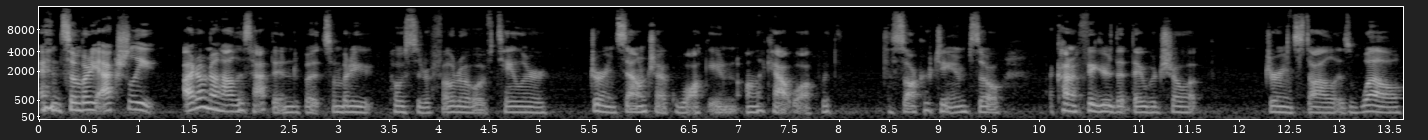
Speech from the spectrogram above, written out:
And somebody actually, I don't know how this happened, but somebody posted a photo of Taylor during soundcheck walking on the catwalk with the soccer team. So I kind of figured that they would show up during style as well.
